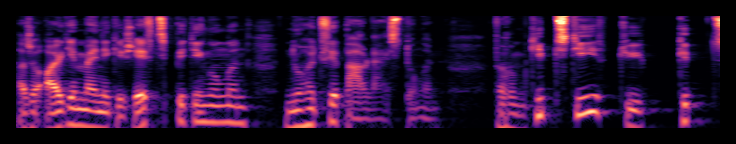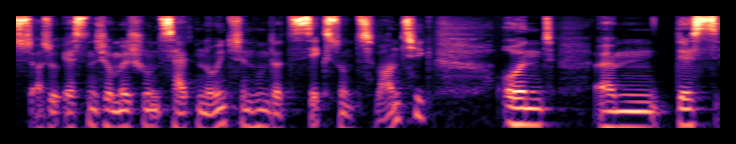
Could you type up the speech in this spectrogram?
also allgemeine Geschäftsbedingungen, nur halt für Bauleistungen. Warum gibt es die? Die gibt es also erstens schon mal schon seit 1926 und ähm, das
